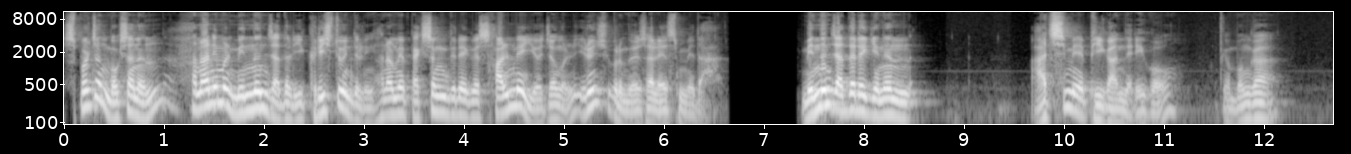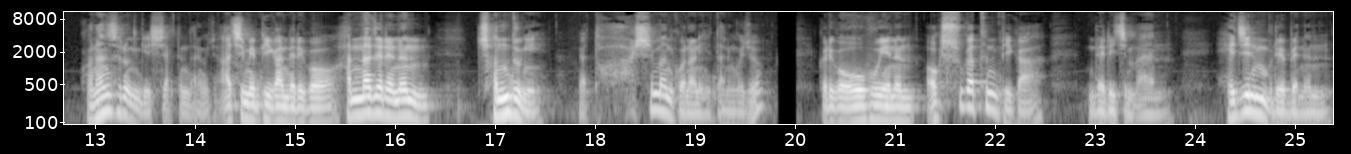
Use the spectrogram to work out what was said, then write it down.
스펄전 목사는 하나님을 믿는 자들, 이 그리스도인들, 하나님의 백성들의 그 삶의 여정을 이런 식으로 묘사를 했습니다. 믿는 자들에게는 아침에 비가 내리고 뭔가 고난스러운 게 시작된다는 거죠. 아침에 비가 내리고 한나절에는 천둥이 더 심한 고난이 있다는 거죠. 그리고 오후에는 억수 같은 비가 내리지만 해질 무렵에는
